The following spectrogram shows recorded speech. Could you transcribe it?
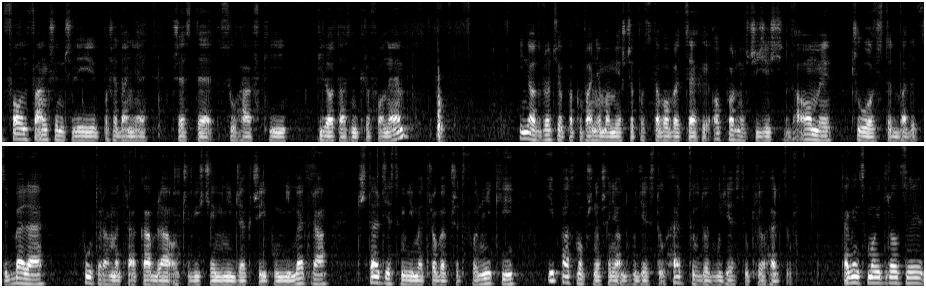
Phone function, czyli posiadanie przez te słuchawki pilota z mikrofonem. I na odwrocie opakowania mamy jeszcze podstawowe cechy. Oporność 32 ohmy, czułość 102 dB, 1,5 metra kabla, oczywiście mini jack 3,5 mm, 40 mm przetworniki i pasmo przenoszenia od 20 Hz do 20 kHz. Tak więc moi drodzy,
